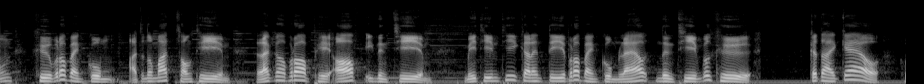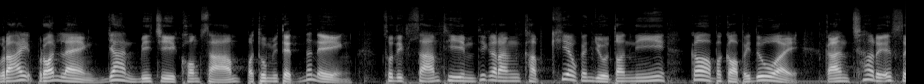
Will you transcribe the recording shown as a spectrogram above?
2คือรอบแบ่งกลุ่มอัตโนมัติ 2 ทีม และก็รอบเพย์ออฟอีก 1 ทีม มีทีมที่การันตีรอบแบ่งกลุ่มแล้ว 1 ทีมก็คือกระต่ายแก้ว ร้ายร้อนแรง ย่านบีจีคลองสามปทุมยูเต็ดนั่นเอง ส่วนอีก 3 ทีมที่กำลังขับเคี่ยวกันอยู่ตอนนี้ ก็ประกอบไปด้วย การช่าเรือ FC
